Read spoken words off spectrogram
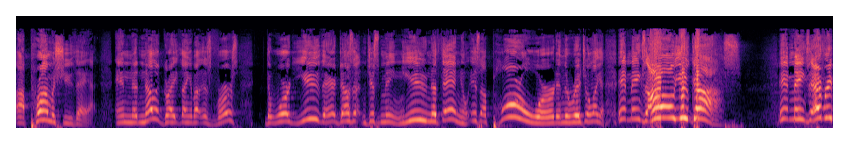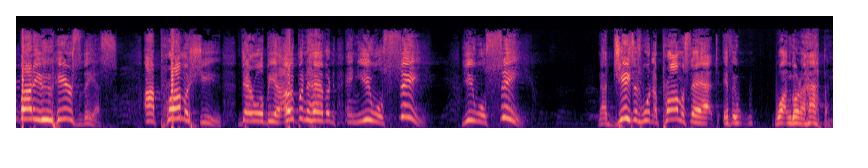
I promise you that. And another great thing about this verse, the word you there doesn't just mean you, Nathaniel. It's a plural word in the original language. It means all you guys. It means everybody who hears this. I promise you, there will be an open heaven and you will see. You will see. Now, Jesus wouldn't have promised that if it wasn't going to happen.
